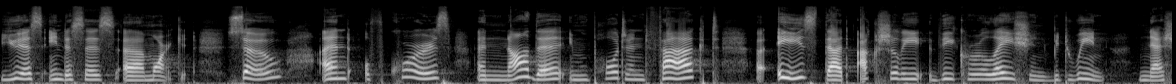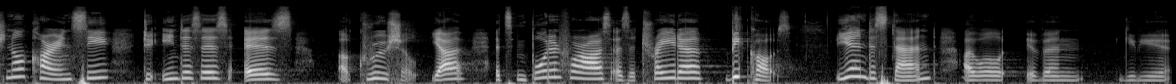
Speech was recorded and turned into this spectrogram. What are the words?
US indices uh, market. So, and of course, another important fact uh, is that actually the correlation between national currency to indices is uh, crucial. Yeah, it's important for us as a trader because you understand. I will even give you a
